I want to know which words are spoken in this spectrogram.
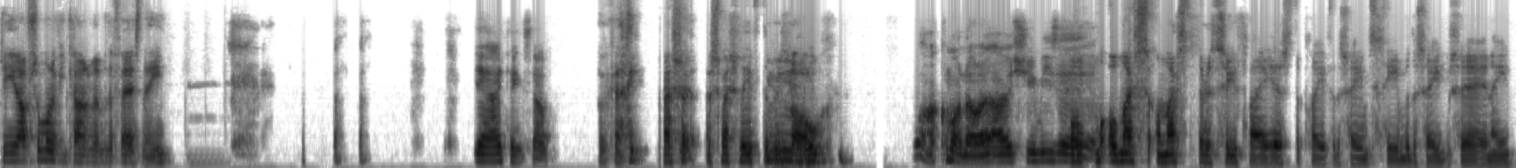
Can you have someone if you can't remember the first name? Yeah, I think so. Okay. especially, especially if there was No, Well, come on now. I, I assume he's a. Un- unless unless there are two players that play for the same team with the same surname.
